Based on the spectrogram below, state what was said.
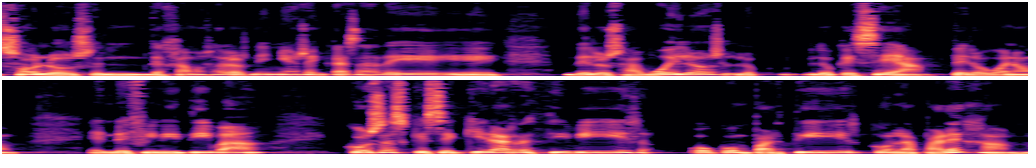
solos. Dejamos a los niños en casa de, los abuelos, lo, lo que sea. Pero bueno, en definitiva, cosas que se quiera recibir o compartir con la pareja.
